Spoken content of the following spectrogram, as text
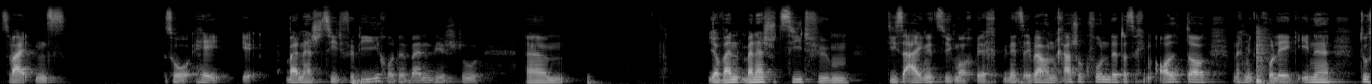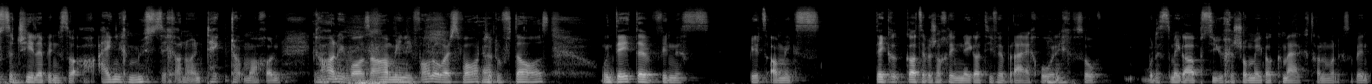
Zweitens, so, hey, wann hast du Zeit für dich oder wann wirst du, ähm, ja, wann, wann hast du Zeit für ähm, dein eigenes Zeug machen? Weil ich bin jetzt eben auch, habe mich auch schon gefunden, dass ich im Alltag, wenn ich mit KollegInnen draussen chillen, bin ich so, ah, eigentlich müsste ich auch noch einen TikTok machen. Und keine Ahnung was, ah, meine Followers warten auf das. Und dort äh, finde ich es, wird es amix, dort geht es eben schon ein bisschen in den negativen Bereich, wo ich so, wo ich es mega psychisch schon mega gemerkt habe, wo ich so bin,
